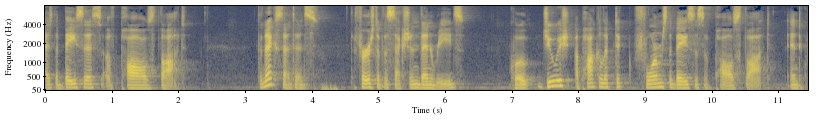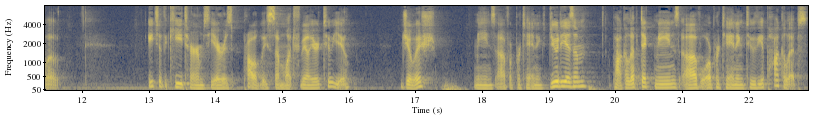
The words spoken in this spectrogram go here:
as the basis of Paul's thought. The next sentence first of the section then reads, quote, Jewish apocalyptic forms the basis of Paul's thought, end quote. Each of the key terms here is probably somewhat familiar to you. Jewish means of or pertaining to Judaism, apocalyptic means of or pertaining to the apocalypse,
